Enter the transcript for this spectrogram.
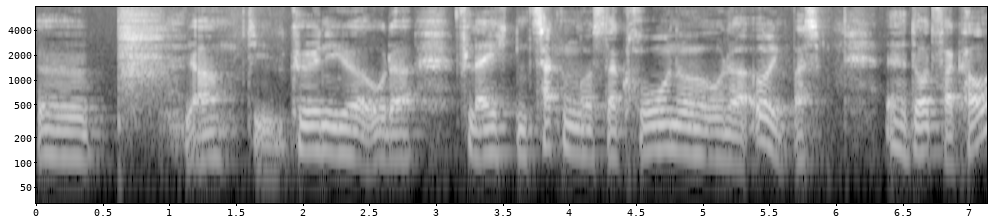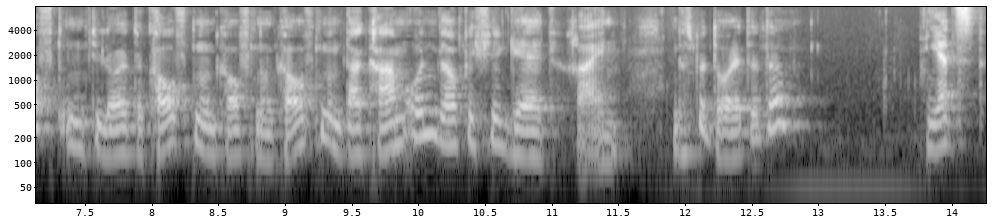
äh, ja, die Könige oder vielleicht einen Zacken aus der Krone oder irgendwas äh, dort verkauft und die Leute kauften und kauften und kauften und da kam unglaublich viel Geld rein. Und das bedeutete, jetzt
